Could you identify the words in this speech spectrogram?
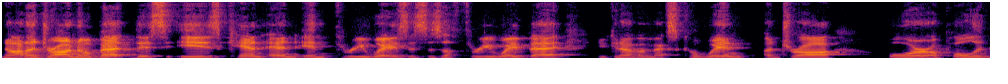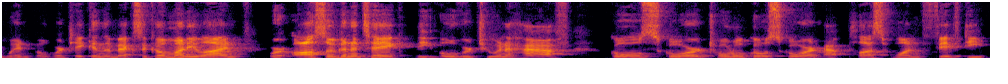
not a draw no bet. This is can end in three ways. This is a three way bet. You can have a Mexico win, a draw, or a Poland win. But we're taking the Mexico money line. We're also going to take the over two and a half goals scored, total goals scored at plus 150.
